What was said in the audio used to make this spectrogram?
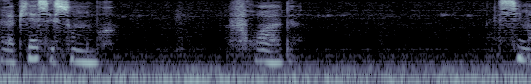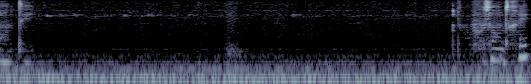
La pièce est sombre, froide, cimentée. Vous entrez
